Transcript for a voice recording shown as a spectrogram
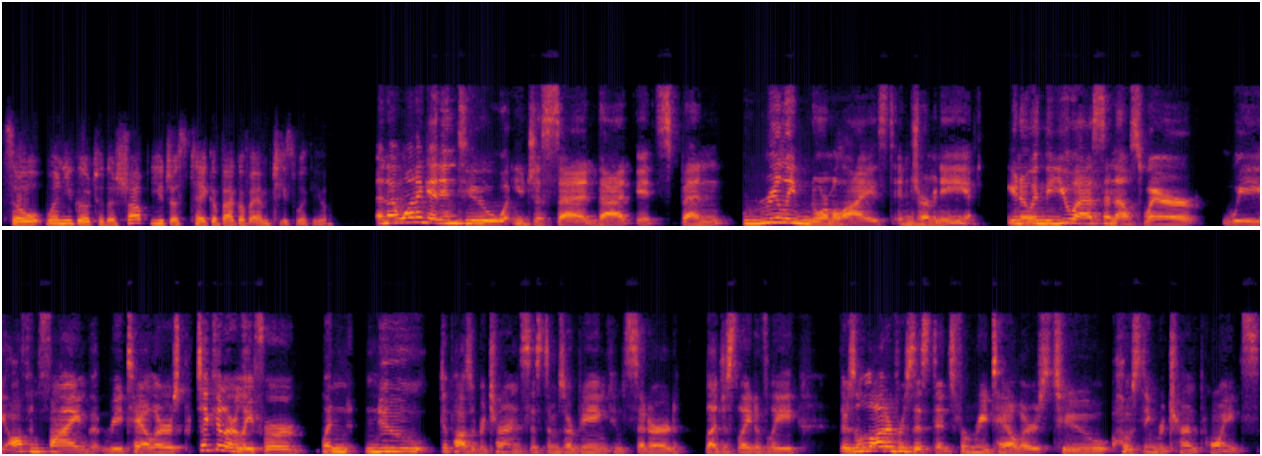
So, when you go to the shop, you just take a bag of empties with you. And I want to get into what you just said that it's been really normalized in Germany you know, in the US and elsewhere, we often find that retailers, particularly for when new deposit return systems are being considered legislatively, there's a lot of resistance from retailers to hosting return points.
